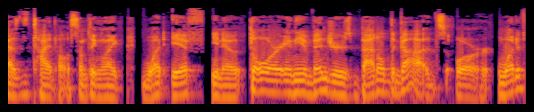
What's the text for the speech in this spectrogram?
as the title, something like "What if you know Thor and the Avengers battled the gods?" or "What if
